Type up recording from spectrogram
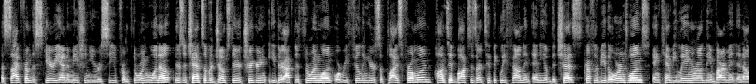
Aside from the scary animation you receive from throwing one out, there's a chance of a jump scare triggering either after throwing one or refilling your supplies from one. Haunted boxes are typically found in any of the chests, preferably the orange ones, and can be laying around the environment in our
